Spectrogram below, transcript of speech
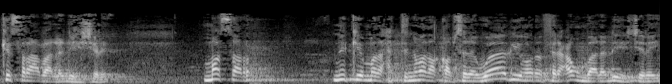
kisra baa la dhihi jiray. Masar ninkii madaxtinimada qabsada waagii hore fircawn baa jiray.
